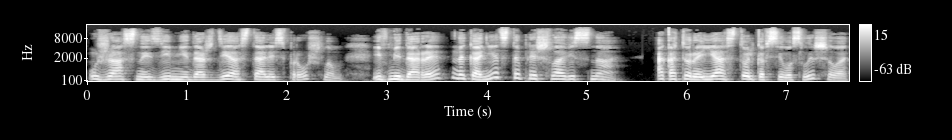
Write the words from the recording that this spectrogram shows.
Ужасные зимние дожди остались в прошлом, и в Мидаре наконец-то пришла весна – о которой я столько всего слышала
